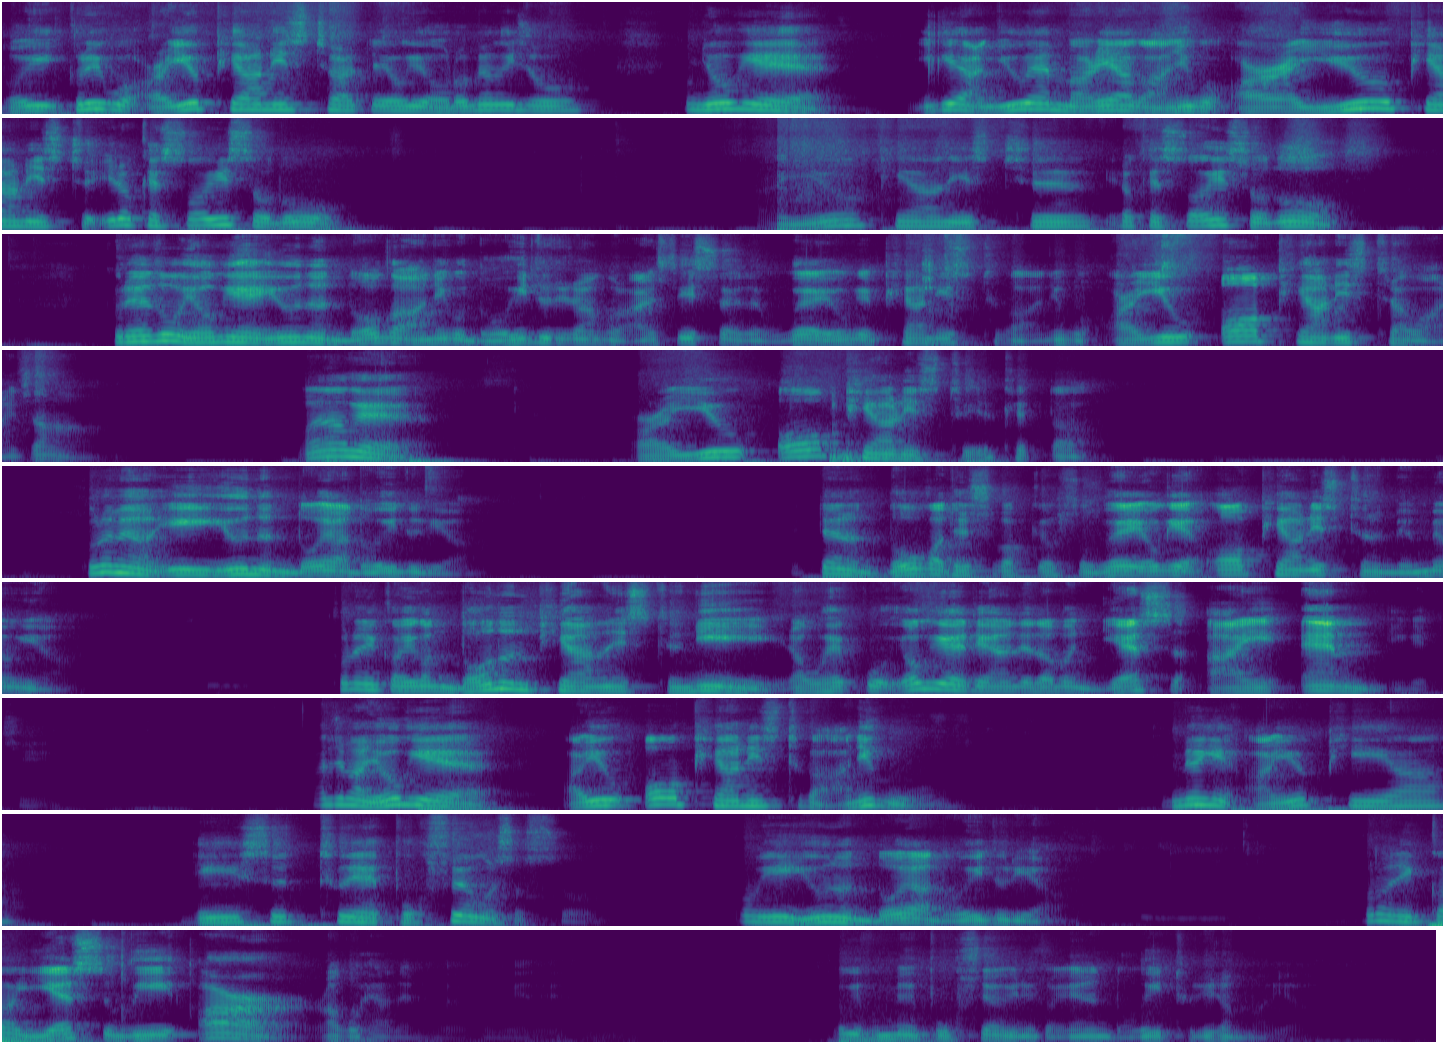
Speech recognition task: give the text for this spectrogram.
너희 그리고 are you pianist 할 때 여기 여러 명이죠. 그럼 여기에 이게 안 you and Maria가 아니고 are you pianist 이렇게 써 있어도 Pianist? 이렇게 써 있어도 그래도 여기에 you는 너가 아니고 너희들이라는 걸 알 수 있어야 되고 왜 여기에 피아니스트가 아니고 Are you a pianist라고 안 했잖아. 만약에 Are you a pianist? 이렇게 했다. 그러면 이 you는 너야 너희들이야. 이때는 너가 될 수밖에 없어. 왜 여기에 a pianist는 몇 명이야? 그러니까 이건 너는 피아니스트니? 라고 했고 여기에 대한 대답은 yes, I am 이겠지. 하지만 여기에 are you a pianist가 아니고 분명히 are you pianist의 복수형을 썼어. 그럼 이 you는 너야 너희들이야. 그러니까 yes, we are 라고 해야 되는 거예요. 거기에 대해서는. 여기 분명히 복수형이니까 얘는 너희들이란 말이야.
